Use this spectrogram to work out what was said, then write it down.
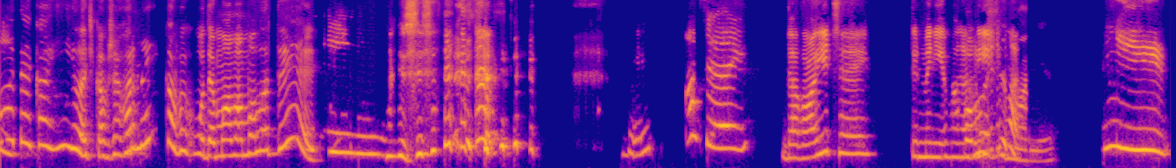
О, така гілочка вже гарненька виходить, мама молодець. Окей. Давай і цей. Ти мені його Поможи нагріла? мамі. Ні.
